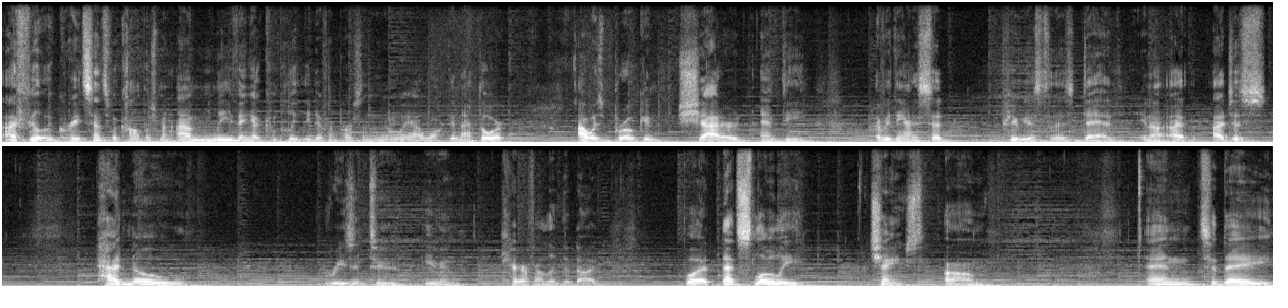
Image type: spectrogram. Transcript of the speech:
I feel a great sense of accomplishment. I'm leaving a completely different person than the way I walked in that door. I was broken, shattered, empty. Everything I said previous to this, dead. You know, I, I just had no reason to even care if I lived or died. But that slowly changed. Um, and today,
